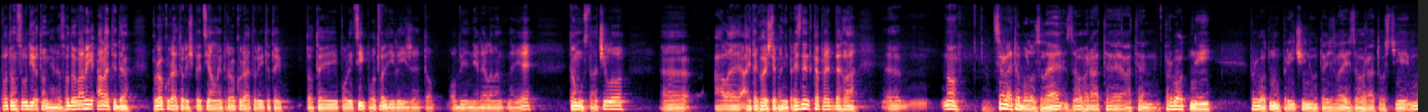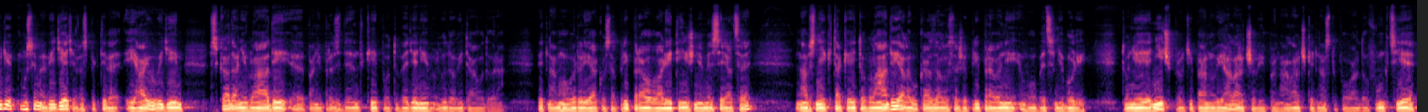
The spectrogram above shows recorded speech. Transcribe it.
Potom súdy o tom nerozhodovali, ale teda prokurátori, špeciálnej prokurátori do tej, do tej policii potvrdili, že to obvinenie relevantné je. Tomu stačilo, eh, ale aj tak ho ešte pani prezidentka predbehla. Eh, no. Celé to bolo zlé, zohraté a ten prvotný prvotnú príčinu tej zlej zohratosti musíme vidieť, respektíve ja ju vidím v skladaní vlády e, pani prezidentky pod vedením Ludovita Odora. Veď nám hovorili, ako sa pripravovali týždne, mesiace na vznik takejto vlády, ale ukázalo sa, že pripravení vôbec neboli. To nie je nič proti pánovi Aláčovi. Pán Aláč, keď nastupoval do funkcie,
